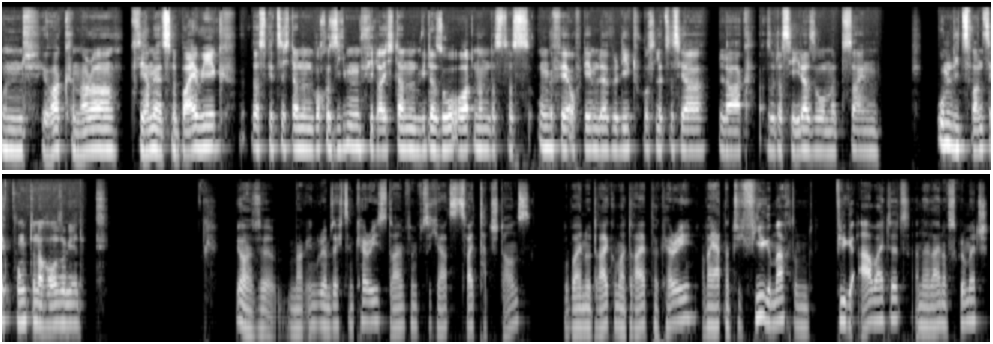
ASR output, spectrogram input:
Und ja, Camara, sie haben ja jetzt eine Bye-Week. Das wird sich dann in Woche 7 vielleicht dann wieder so ordnen, dass das ungefähr auf dem Level liegt, wo es letztes Jahr lag. Also, dass jeder so mit seinen um die 20 Punkte nach Hause geht. Ja, also Mark Ingram 16 Carries, 53 Yards, zwei Touchdowns. Wobei nur 3,3 per Carry. Aber er hat natürlich viel gemacht und viel gearbeitet an der Line of Scrimmage.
